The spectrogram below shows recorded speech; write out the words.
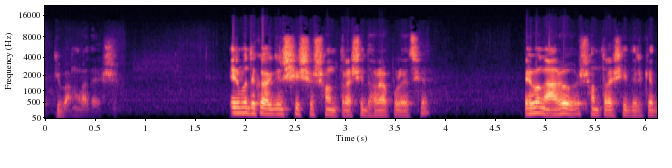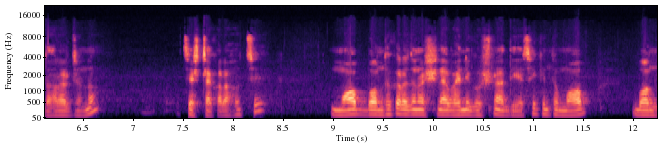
একটি বাংলাদেশ। এর মধ্যে কয়েকজন শীর্ষ সন্ত্রাসী ধরা পড়েছে এবং আরও সন্ত্রাসীদেরকে ধরার জন্য চেষ্টা করা হচ্ছে। মব বন্ধ করার জন্য সেনাবাহিনী ঘোষণা দিয়েছে, কিন্তু মব বন্ধ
